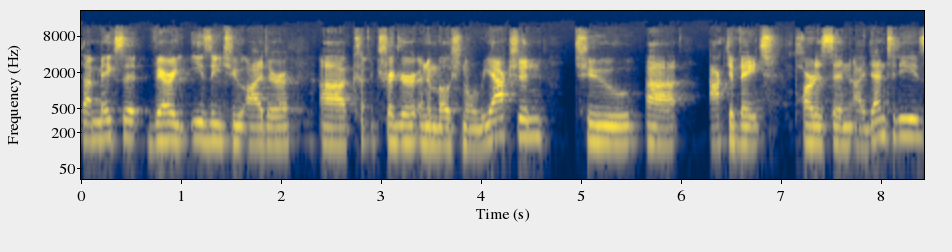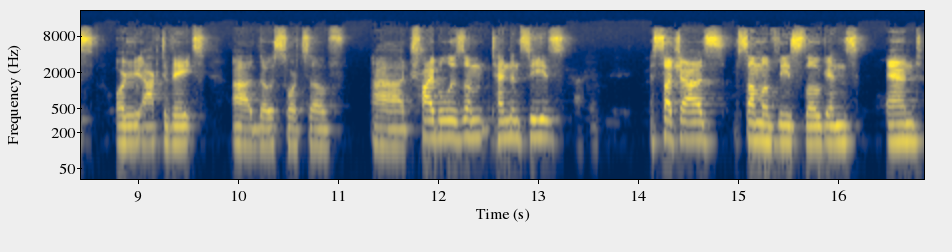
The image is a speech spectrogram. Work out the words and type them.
that makes it very easy to either uh, c- trigger an emotional reaction to uh, activate partisan identities or to activate uh, those sorts of uh, tribalism tendencies such as some of these slogans and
